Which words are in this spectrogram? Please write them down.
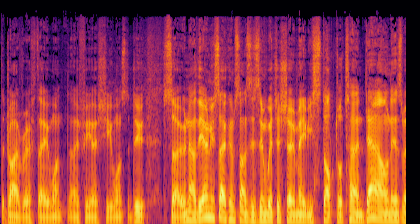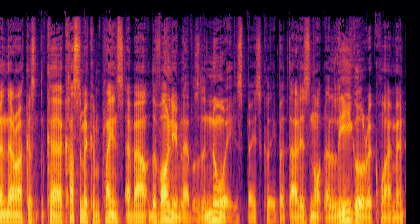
the driver if they want, if he or she wants to do so. Now, the only circumstances in which a show may be stopped or turned down is when there are customer complaints about the volume levels, the noise, basically. But that is not a legal requirement,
